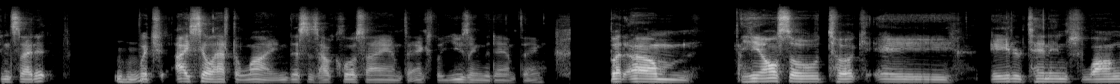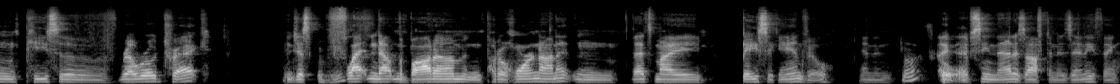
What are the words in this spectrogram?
inside it, Mhm. which I still have to line. This is how close I am to actually using the damn thing. But um, he also took a eight or ten inch long piece of railroad track and just Mhm. flattened out in the bottom and put a horn on it, and that's my basic anvil. And then Oh, that's I, I've seen that as often as anything.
